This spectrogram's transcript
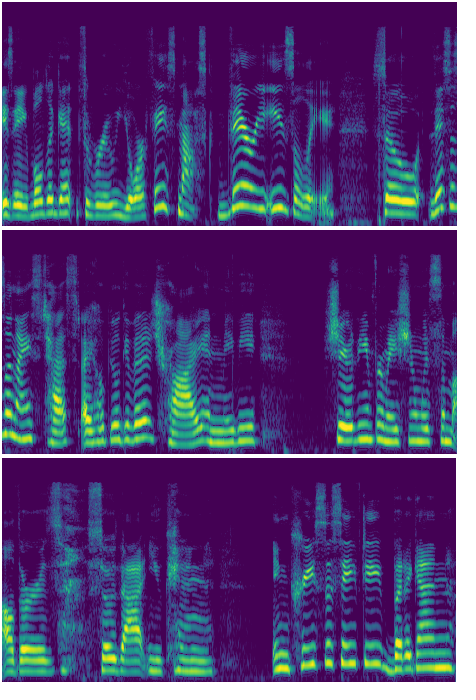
is able to get through your face mask very easily. So this is a nice test. I hope you'll give it a try and maybe share the information with some others so that you can increase the safety, but again,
